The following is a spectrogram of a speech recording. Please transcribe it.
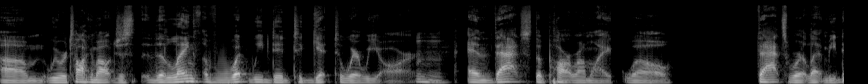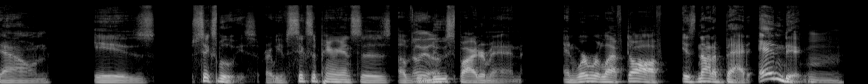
um, we were talking about just the length of what we did to get to where we are, Mhm. and that's the part where I'm like, well, that's where it let me down. Is six movies, right? We have six appearances of the Oh, yeah. new Spider-Man, and where we're left off is not a bad ending Mm.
